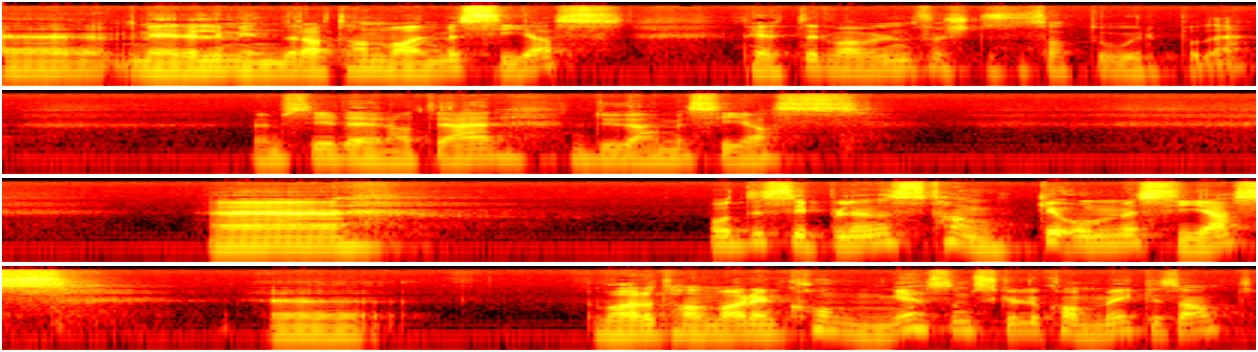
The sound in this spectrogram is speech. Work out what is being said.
eh, mer eller mindre at han var Messias. Peter var vel den første som satte ord på det. Hvem sier dere at jeg er? Du er Messias. Eh, og disiplenes tanke om Messias eh, var at han var en konge som skulle komme. ikke sant?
